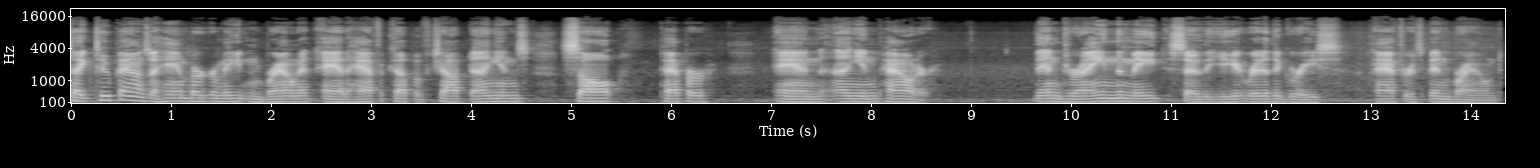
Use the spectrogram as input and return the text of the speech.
Take two pounds of hamburger meat and brown it. Add half a cup of chopped onions, salt, pepper, and onion powder. Then drain the meat so that you get rid of the grease after it's been browned.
